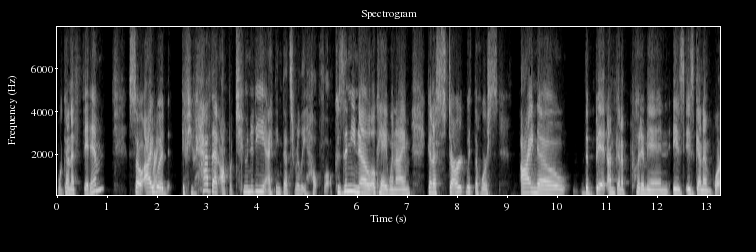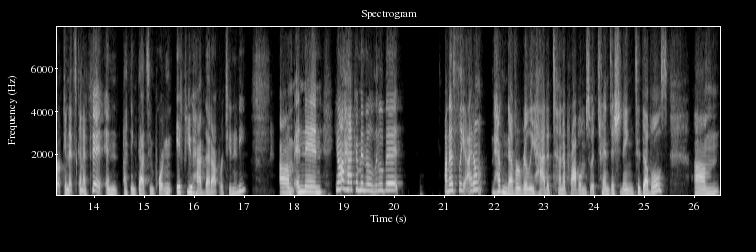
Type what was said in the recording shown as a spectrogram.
were going to fit him. So I right. would, if you have that opportunity, I think that's really helpful because then you know, okay, when I'm going to start with the horse, I know the bit I'm going to put him in is is going to work and it's going to fit. And I think that's important if you have that opportunity. Um, and then you know, I'll hack him in a little bit honestly, I don't have never really had a ton of problems with transitioning to doubles. Um,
